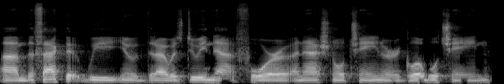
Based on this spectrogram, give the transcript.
um, the fact that we you know that i was doing that for a national chain or a global chain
